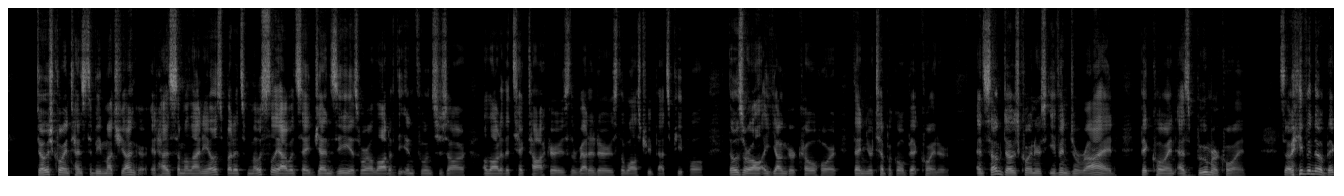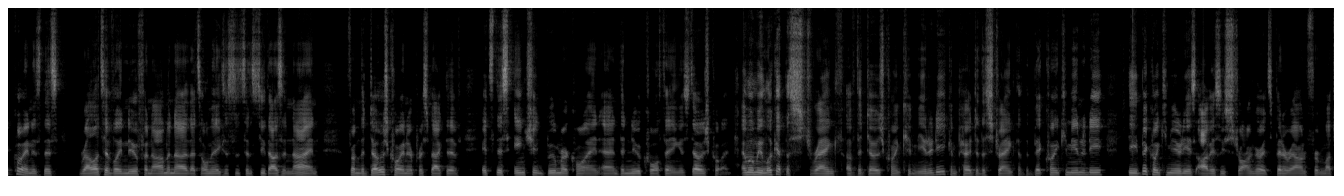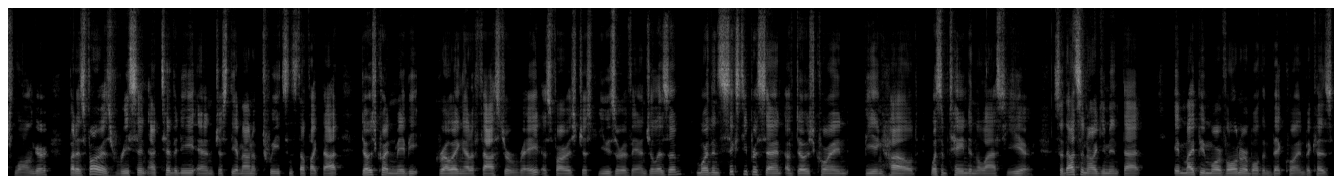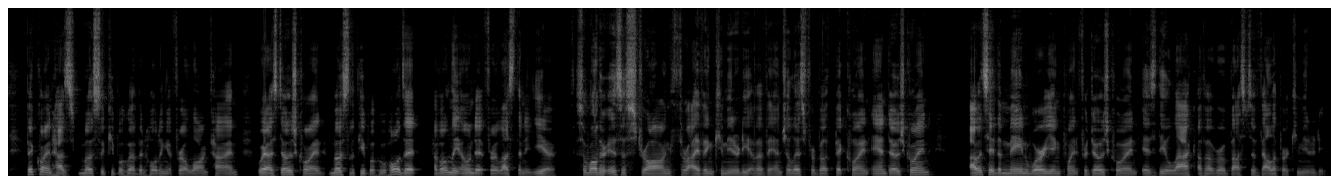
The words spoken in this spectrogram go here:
Dogecoin tends to be much younger. It has some millennials, but it's mostly, I would say, Gen Z is where a lot of the influencers are, a lot of the TikTokers, the Redditors, the Wall Street Bets people. Those are all a younger cohort than your typical Bitcoiner. And some Dogecoiners even deride Bitcoin as boomer coin. So even though Bitcoin is this relatively new phenomena that's only existed since 2009, from the Dogecoiner perspective, it's this ancient boomer coin, and the new cool thing is Dogecoin. And when we look at the strength of the Dogecoin community compared to the strength of the Bitcoin community, the Bitcoin community is obviously stronger. It's been around for much longer. But as far as recent activity and just the amount of tweets and stuff like that, Dogecoin may be growing at a faster rate as far as just user evangelism. More than 60% of Dogecoin being held was obtained in the last year. So that's an argument that it might be more vulnerable than Bitcoin because Bitcoin has mostly people who have been holding it for a long time, whereas Dogecoin, most of the people who hold it have only owned it for less than a year. So while there is a strong, thriving community of evangelists for both Bitcoin and Dogecoin, I would say the main worrying point for Dogecoin is the lack of a robust developer community.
